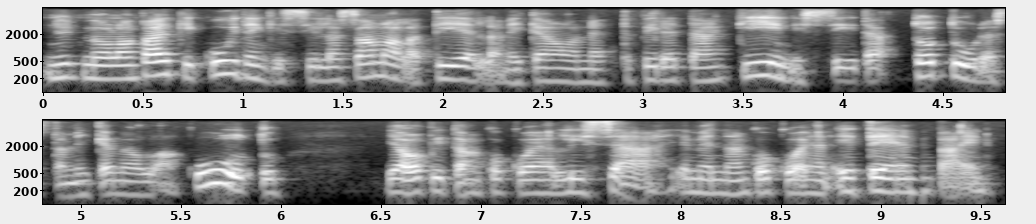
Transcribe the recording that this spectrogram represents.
nyt me ollaan kaikki kuitenkin sillä samalla tiellä, mikä on, että pidetään kiinni siitä totuudesta, mikä me ollaan kuultu, ja opitaan koko ajan lisää ja mennään koko ajan eteenpäin.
